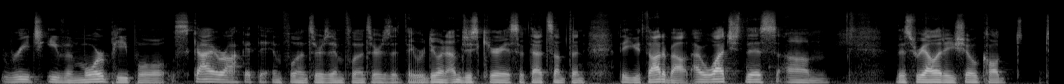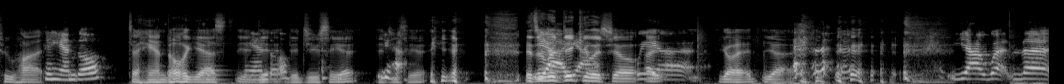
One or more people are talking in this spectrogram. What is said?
reach even more people, skyrocket the influencers influencers that they were doing. I'm just curious if that's something that you thought about. I watched this um this reality show called Too Hot to handle to handle. Yes. To Did- handle. Did, you see it? Did Yeah. you see it? yeah. It's a Yeah, ridiculous yeah. show. we I- uh Go ahead. Yeah. yeah what the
